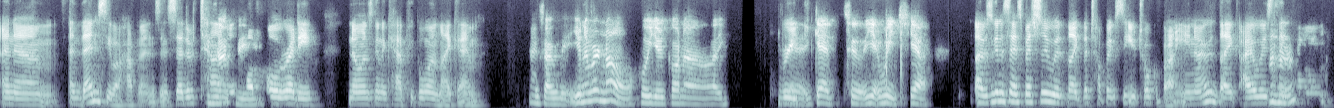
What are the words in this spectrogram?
and um and then see what happens instead of telling exactly. yourself already no one's going to care people won't like him exactly you never know who you're gonna like reach. Uh, get to yeah reach yeah i was gonna say especially with like the topics that you talk about you know like i always mm-hmm. think um,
